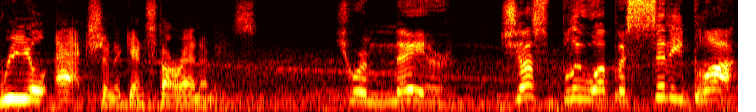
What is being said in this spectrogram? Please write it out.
real action against our enemies. Your mayor just blew up a city block.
